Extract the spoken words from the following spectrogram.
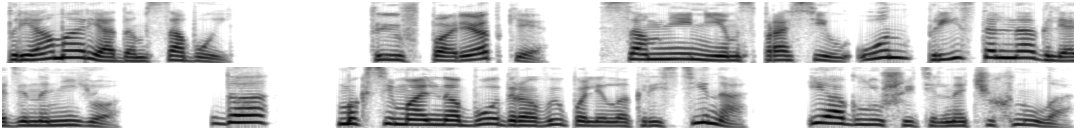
прямо рядом с собой. «Ты в порядке?» — с сомнением спросил он, пристально глядя на нее. «Да», — максимально бодро выпалила Кристина и оглушительно чихнула.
